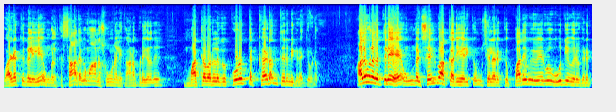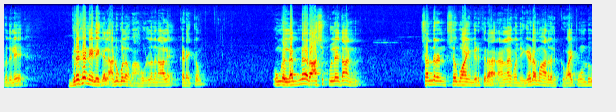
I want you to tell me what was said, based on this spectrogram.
வழக்குகளிலே உங்களுக்கு சாதகமான சூழ்நிலை காணப்படுகிறது. மற்றவர்களுக்கு கொடுத்த கடன் திரும்பி கிடைத்துவிடும். அலுவலகத்திலே உங்கள் செல்வாக்கு அதிகரிக்கும் சிலருக்கு பதவி உயர்வு ஊதிய உயர்வு கிடைப்பதிலே கிரக நிலைகள் அனுகூலமாக உள்ளதனால கிடைக்கும். உங்கள் லக்ன ராசிக்குள்ளே தான் சந்திரன் செவ்வாயும் இருக்கிறார். அதனால் கொஞ்சம் இடமாறுதலுக்கு வாய்ப்பு உண்டு.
